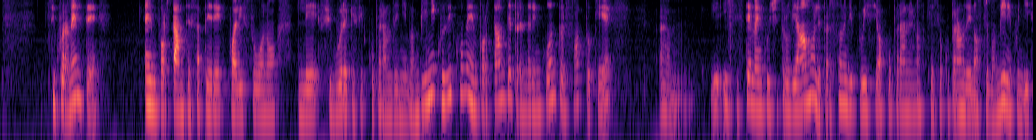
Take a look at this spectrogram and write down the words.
sicuramente è importante sapere quali sono le figure che si occuperanno dei miei bambini, così come è importante prendere in conto il fatto che um, il sistema in cui ci troviamo, le persone di cui si occuperanno, nostri, si occuperanno dei nostri bambini, quindi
